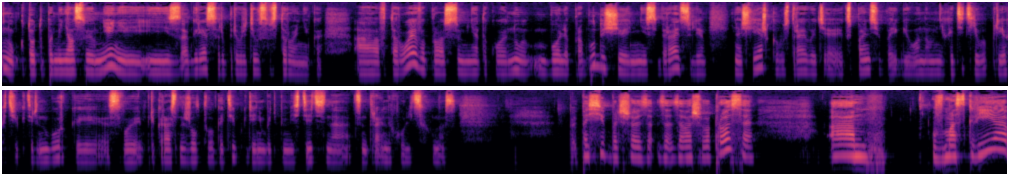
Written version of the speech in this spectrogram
ну, кто-то поменял свое мнение и из агрессора превратился в сторонника. А второй вопрос у меня такой, ну, более про будущее. Не собирается ли ночлежка устраивать э, экспансию по регионам? Не хотите ли вы приехать в Екатеринбург и свой прекрасный желтый логотип где-нибудь поместить на центральных улицах у нас? Спасибо большое за, за, за ваши вопросы. А, в Москве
